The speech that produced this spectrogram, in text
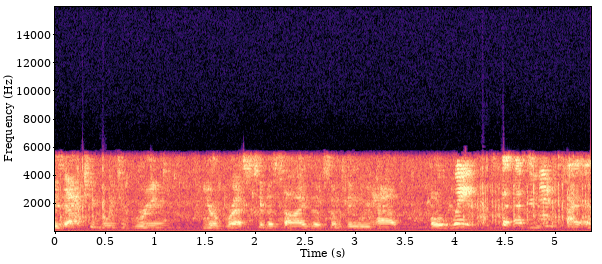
is actually going to bring your breast to the size of something we have over Wait, The SUV tire.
